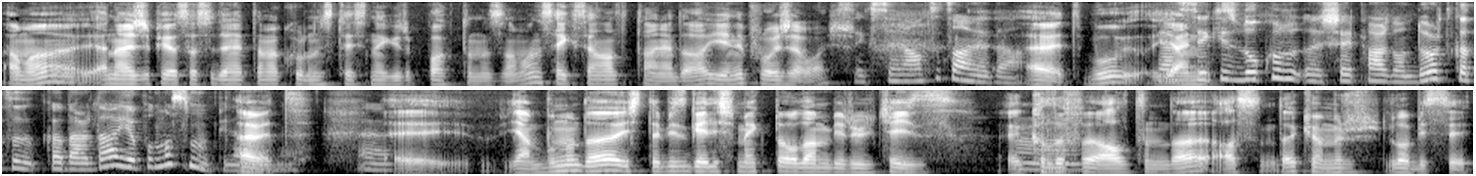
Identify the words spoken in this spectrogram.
Ama Enerji Piyasası Denetleme Kurulu'nun sitesine girip baktığınız zaman 86 tane daha yeni proje var. 86 tane daha. Evet bu yani, yani 8 9 şey pardon 4 katı kadar daha yapılması mı planlanıyor? Evet. evet. Ee, yani bunu da işte biz gelişmekte olan bir ülkeyiz. Hmm. Kılıfı altında aslında kömür lobisi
